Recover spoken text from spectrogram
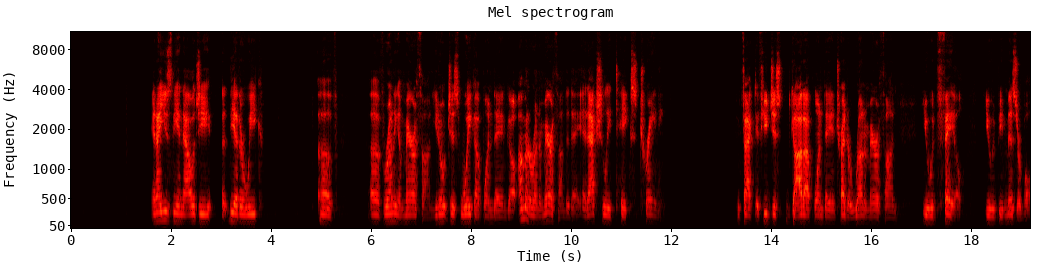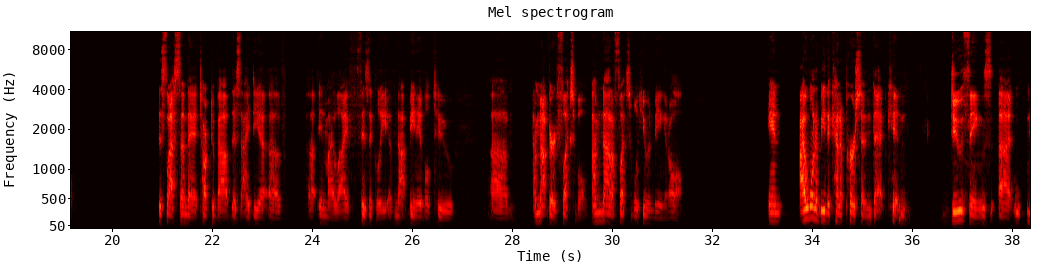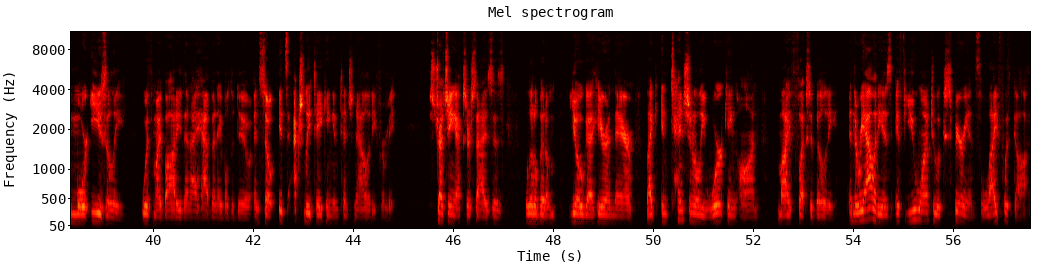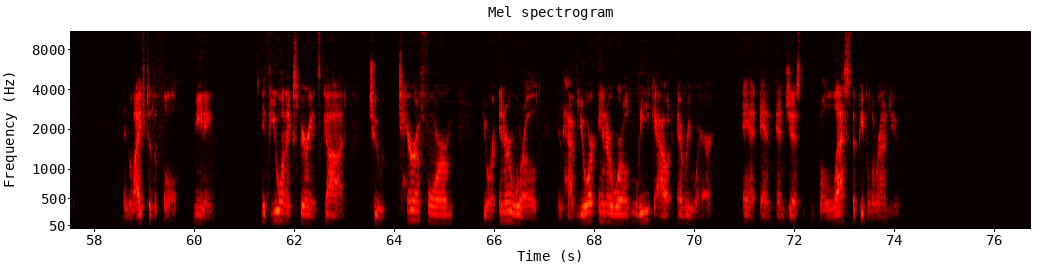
And I used the analogy uh, the other week of of running a marathon. You don't just wake up one day and go, "I'm going to run a marathon today." It actually takes training. In fact, if you just got up one day and tried to run a marathon, you would fail. You would be miserable. This last Sunday, I talked about this idea of uh, in my life physically of not being able to. Um, I'm not very flexible. I'm not a flexible human being at all. And I want to be the kind of person that can do things uh, more easily with my body than I have been able to do. And so it's actually taking intentionality for me. Stretching exercises, a little bit of yoga here and there, like intentionally working on my flexibility. And the reality is, if you want to experience life with God and life to the full, meaning if you want to experience God to terraform your inner world and have your inner world leak out everywhere and and and just bless the people around you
